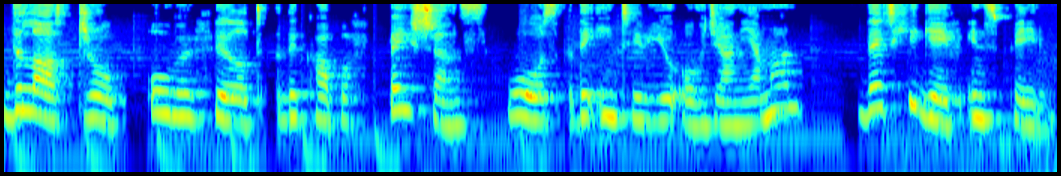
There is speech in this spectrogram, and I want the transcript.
The last drop overfilled the cup of patience was the interview of Can Yaman that he gave in Spain.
